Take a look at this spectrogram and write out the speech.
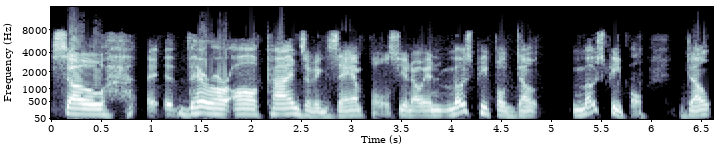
So uh, there are all kinds of examples, you know, and most people don't most people don't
